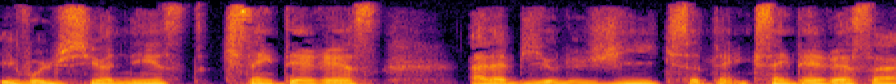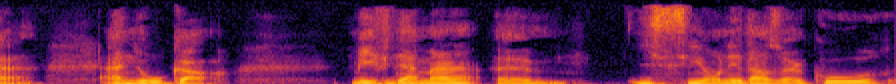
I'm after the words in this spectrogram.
évolutionniste qui s'intéresse à la biologie, qui s'intéresse à, à, nos corps. Mais évidemment, ici, on est dans un cours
